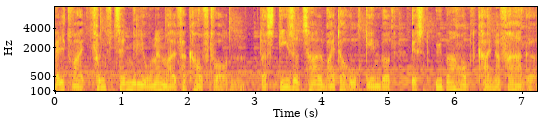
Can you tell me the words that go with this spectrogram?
weltweit 15 Millionen Mal verkauft worden. Dass diese Zahl weiter hochgehen wird, ist überhaupt keine Frage.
